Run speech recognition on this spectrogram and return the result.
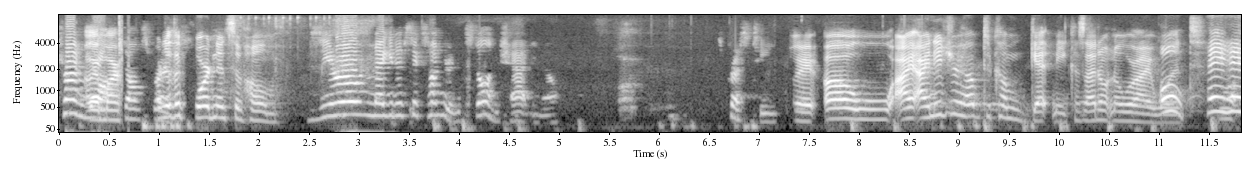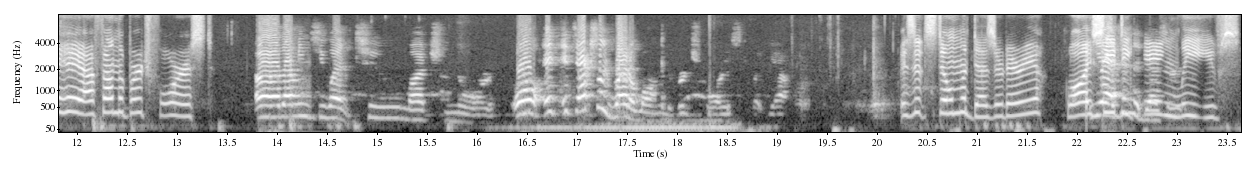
Try and Okay, walk, Mark, don't What are the coordinates of home? Zero, negative 600. It's still in chat, you know. Just press T. Wait, Oh, I I need your help to come get me because I don't know where I Oh, went. hey, hey, hey! I found the birch forest. Uh, that means you went too much north. Well, it, it's actually right along the birch forest, but yeah. Is it still in the desert area? Well, I Yeah, see the decaying leaves.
